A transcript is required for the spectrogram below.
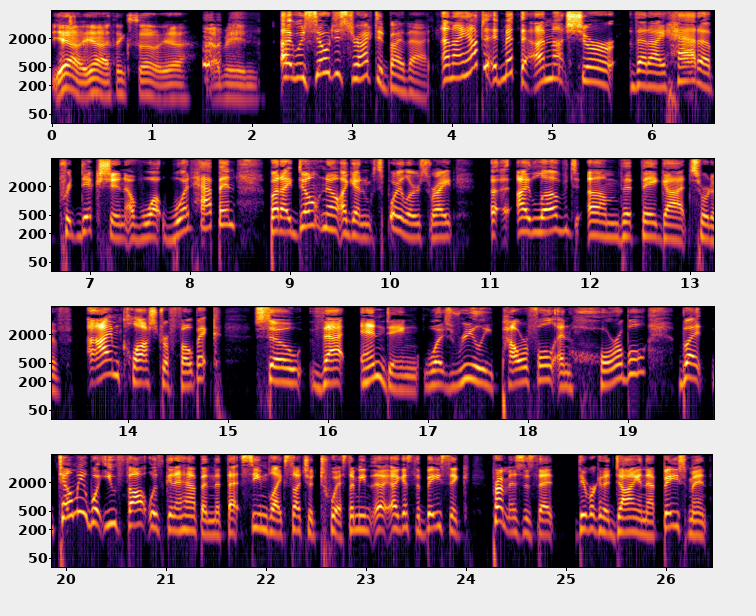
yeah, yeah, I think so. Yeah, I mean, I was so distracted by that. And I have to admit that I'm not sure that I had a prediction of what would happen, but I don't know. Again, spoilers, right? Uh, I loved um, that they got sort of. I'm claustrophobic. So that ending was really powerful and horrible. But tell me what you thought was going to happen that that seemed like such a twist. I mean, I guess the basic premise is that they were going to die in that basement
